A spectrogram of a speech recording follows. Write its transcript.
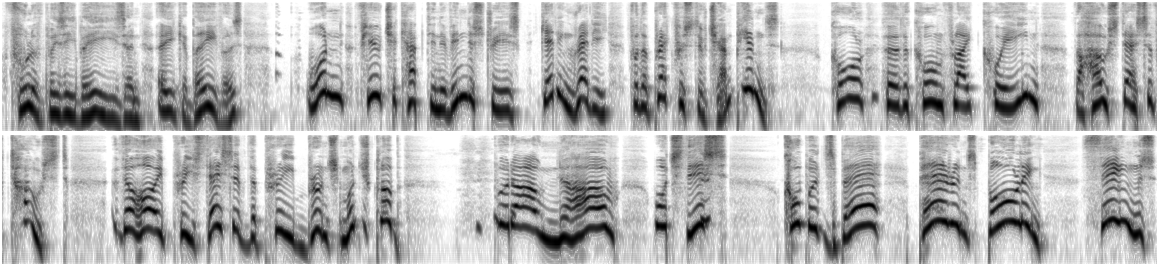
full of busy bees and eager beavers, one future captain of industry is getting ready for the breakfast of champions. Call her the cornflake queen, the hostess of toast, the high priestess of the pre brunch munch club. But oh no, what's this? cupboards bare, parents bawling, things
